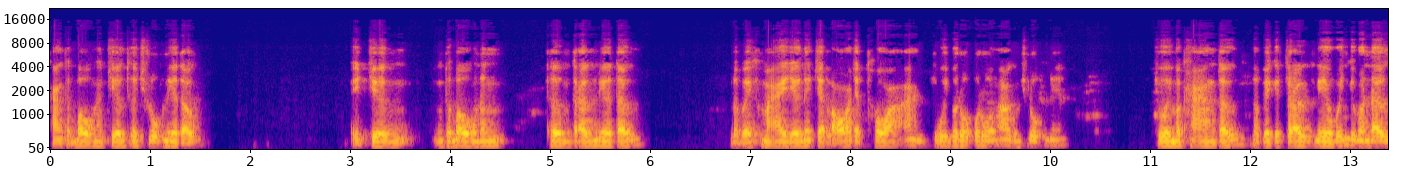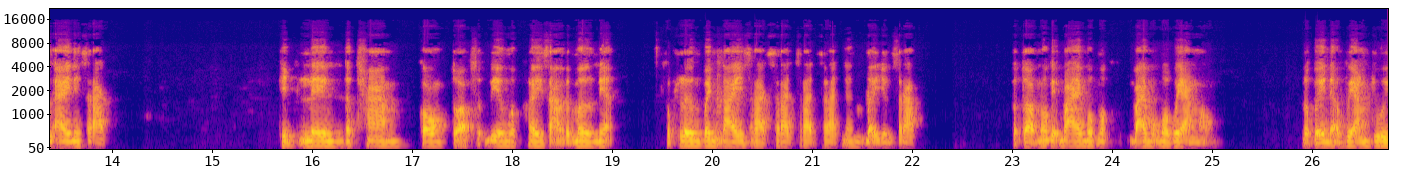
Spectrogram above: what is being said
ខាងត្បូងខាងជើងធ្វើឆ្លោះគ្នាទៅឯជើងត្បូងហ្នឹងធ្វើមិនត្រូវគ្នាទៅដល់ពេលខ្មែរយើងនេះចិត្តល្អចិត្តធွာជួយបរុបរួមឲ្យកុំឆ្លោះគ្នាជួយមកខាងទៅដល់ពេលគេត្រូវគ្នាវិញគឺមិននៅឯនេះស្រាច់គិតលេនទៅឋានកងទ័ពស្បៀង20 30ម៉ឺននាក់ក៏ភ្លើងពេញដៃស្រាច់ស្រាច់ស្រាច់ស្រាច់នឹងដីយើងស្រាប់បន្ទាប់មកគេបែរមុខមកបែរមុខមកវាំងមក ដល់ពេលអ្នកវាំងជួយ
